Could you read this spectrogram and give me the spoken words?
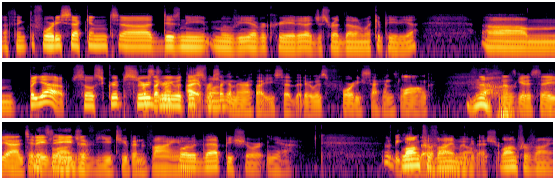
I think the 42nd uh, Disney movie ever created. I just read that on Wikipedia. Um, but yeah, so Script Surgery second, with I, this for a second there, I thought you said that it was 40 seconds long. No, And I was going to say, yeah, in today's age of YouTube and Vine. boy, would that be short. yeah. It would be Long though, for a Vine, though. that short. Long for Vine.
